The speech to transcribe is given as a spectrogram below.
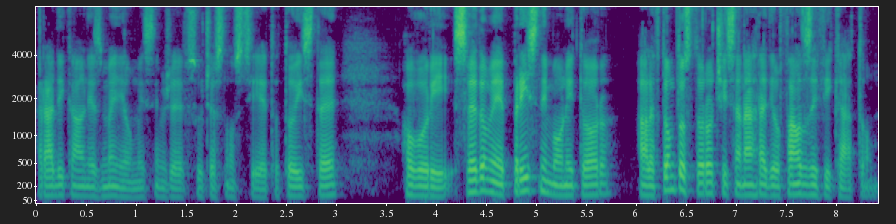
radikálne zmenil. Myslím, že v súčasnosti je to to isté. Hovorí, svedomie je prísny monitor, ale v tomto storočí sa nahradil falzifikátom,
